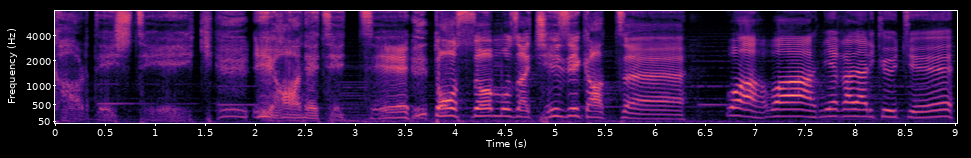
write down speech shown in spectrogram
kardeştik. İhanet etti. Dostluğumuza çizik attı. Vah vah ne kadar kötü.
